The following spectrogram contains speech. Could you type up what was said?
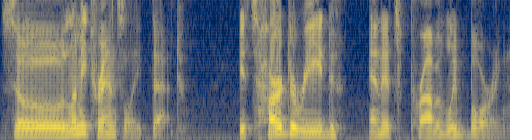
So let me translate that. It's hard to read and it's probably boring.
